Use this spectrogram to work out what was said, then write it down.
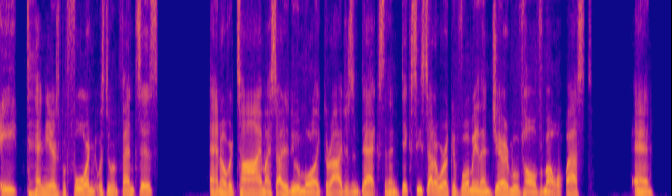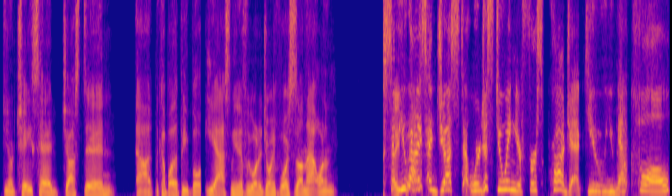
eight, ten years before and was doing fences. And over time, I started doing more like garages and decks. And then Dixie started working for me. And then Jared moved home from out west. And, you know, Chase had Justin, uh, a couple other people. He asked me if we want to join forces on that one. So Like, you guys had just we're just doing your first project. You you got a call,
